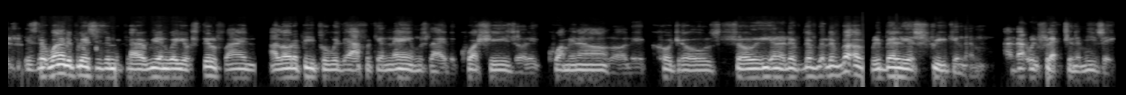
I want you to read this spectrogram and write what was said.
is one of the places in the Caribbean where you'll still find a lot of people with the African names like the Kwashis or the Kwamina or the Kojos. So you know they've, they've, they've got a rebellious streak in them, and that reflects in the music.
